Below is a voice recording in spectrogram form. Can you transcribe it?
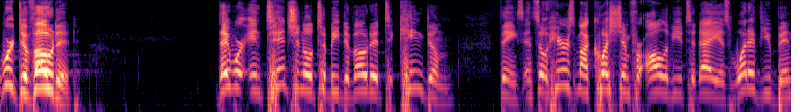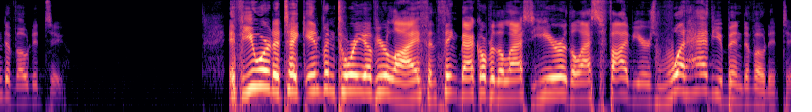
We're devoted. They were intentional to be devoted to kingdom things. And so here's my question for all of you today is what have you been devoted to? If you were to take inventory of your life and think back over the last year or the last 5 years, what have you been devoted to?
